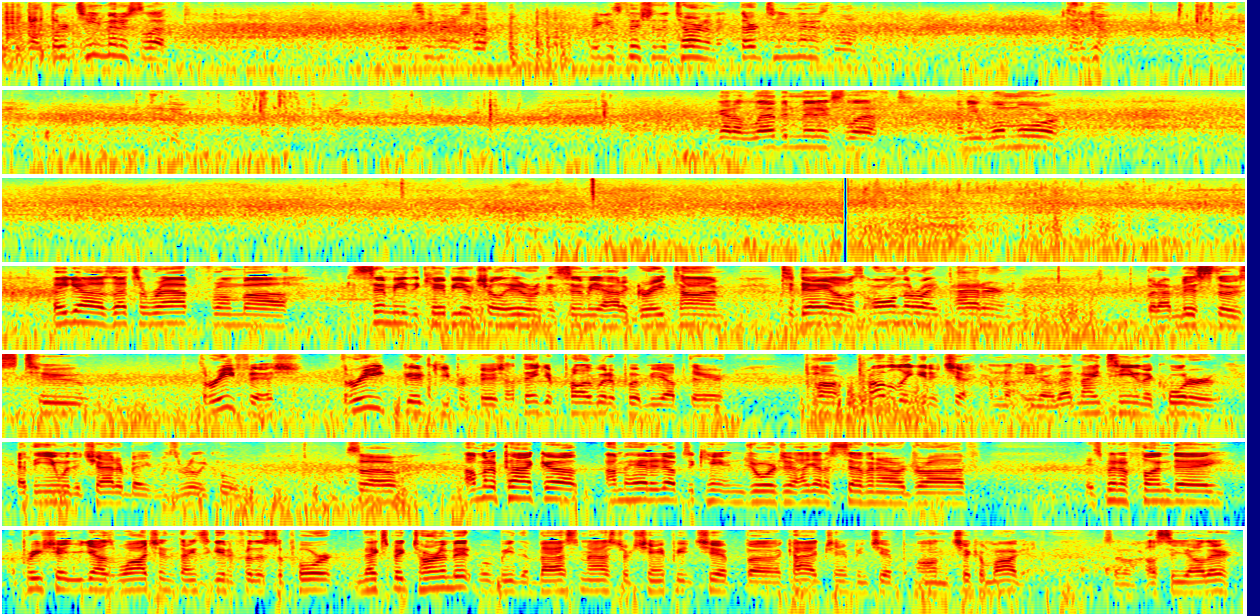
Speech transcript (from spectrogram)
I got 13 minutes left. 13 minutes left. Biggest fish of the tournament. 13 minutes left. Gotta go. Gotta go. Gotta go. I got 11 minutes left. I need one more. Hey guys, that's a wrap from uh, Kissimmee, the KBF Trail here in Kissimmee. I had a great time. Today I was on the right pattern, but I missed those two, three fish, three good keeper fish. I think it probably would have put me up there. Probably get a check. I'm not, you know, that 19 and a quarter at the end with the chatterbait was really cool. So I'm gonna pack up. I'm headed up to Canton, Georgia. I got a seven hour drive. It's been a fun day. Appreciate you guys watching. Thanks again for the support. Next big tournament will be the Bassmaster Championship, uh, Kayak Championship on Chickamauga. So I'll see y'all there.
